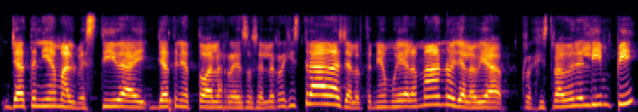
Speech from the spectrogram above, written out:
ya tenía mal vestida y ya tenía todas las redes sociales registradas, ya lo tenía muy a la mano, ya lo había registrado en el INPI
